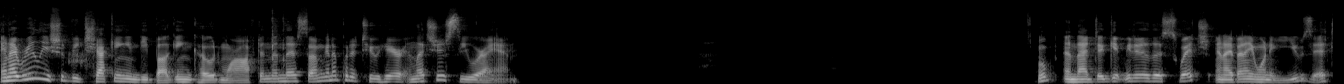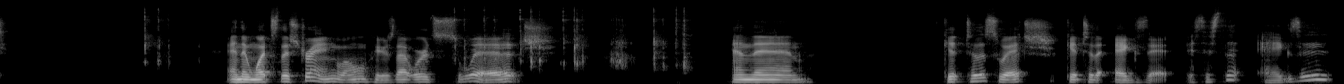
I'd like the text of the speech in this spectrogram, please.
And I really should be checking and debugging code more often than this. So I'm going to put a two here and let's just see where I am. Oop, and that did get me to the switch, and I bet I want to use it. And then what's the string? Well, here's that word switch. And then get to the switch, get to the exit. Is this the exit?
